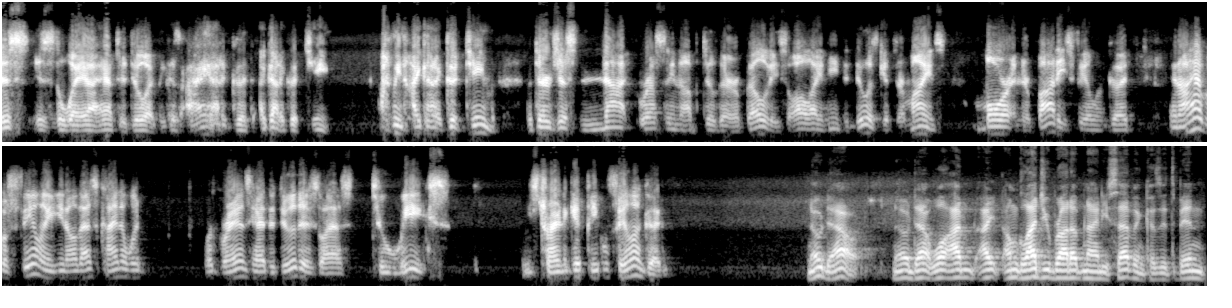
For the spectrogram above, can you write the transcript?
this is the way I have to do it because I had a good, I got a good team. I mean, I got a good team, but they're just not wrestling up to their abilities. All I need to do is get their minds more and their bodies feeling good. And I have a feeling, you know, that's kind of what what Brands had to do this last two weeks He's trying to get people feeling good. No doubt, no doubt. Well, I'm I, am i am glad you brought up '97 because it's been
